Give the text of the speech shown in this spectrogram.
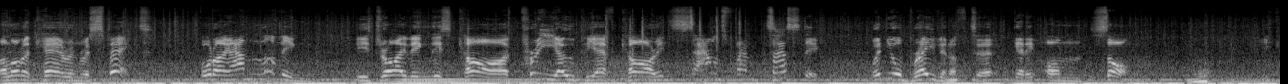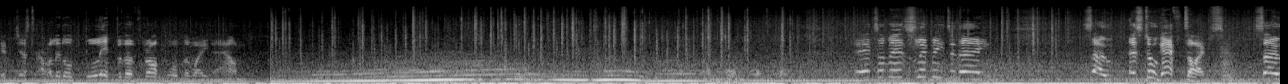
a lot of care and respect. What I am loving is driving this car, pre-OPF car. It sounds fantastic. When you're brave enough to get it on song, you can just have a little blip of the throttle on the way down. It's a bit slippy today. So let's talk F-types. So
